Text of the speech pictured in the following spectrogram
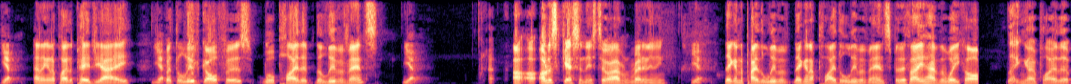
yep, and they're going to play the PGA, yep, but the LIV golfers will play the, the LIV events. Yep, I, uh, I, I'm just guessing this too. I haven't read anything. yep, They're going to play the LIV. They're going to play the LIV events, but if they have the week off, they can go play the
